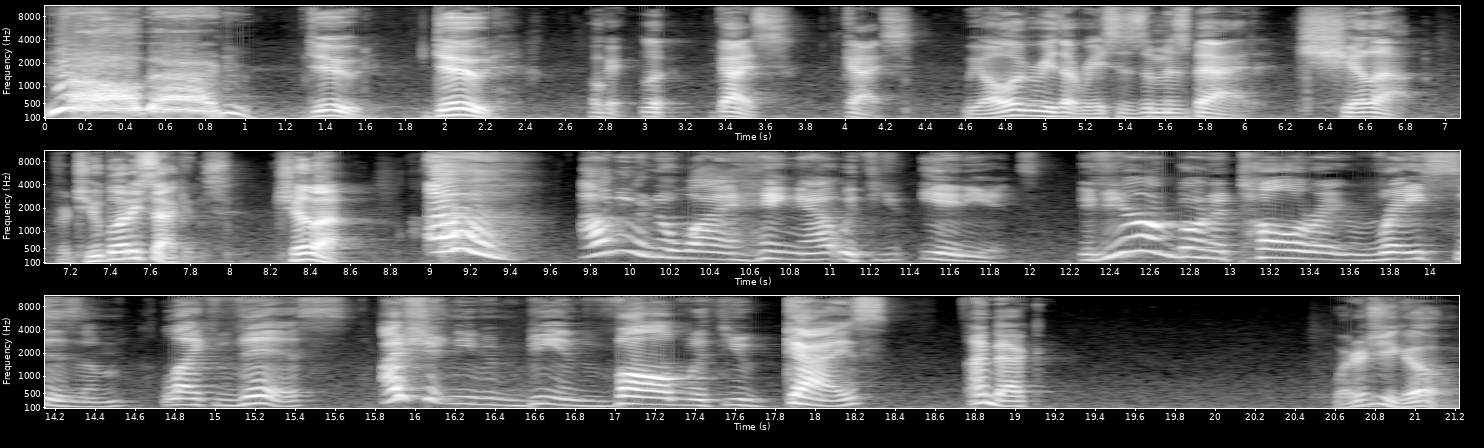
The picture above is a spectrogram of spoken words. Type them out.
you're all bad! Dude, dude. Okay, look, guys, guys. We all agree that racism is bad. Chill out. For two bloody seconds. Chill out. Ugh! I don't even know why I hang out with you idiots. If you're going to tolerate racism like this, I shouldn't even be involved with you guys. I'm back. Where did you go?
